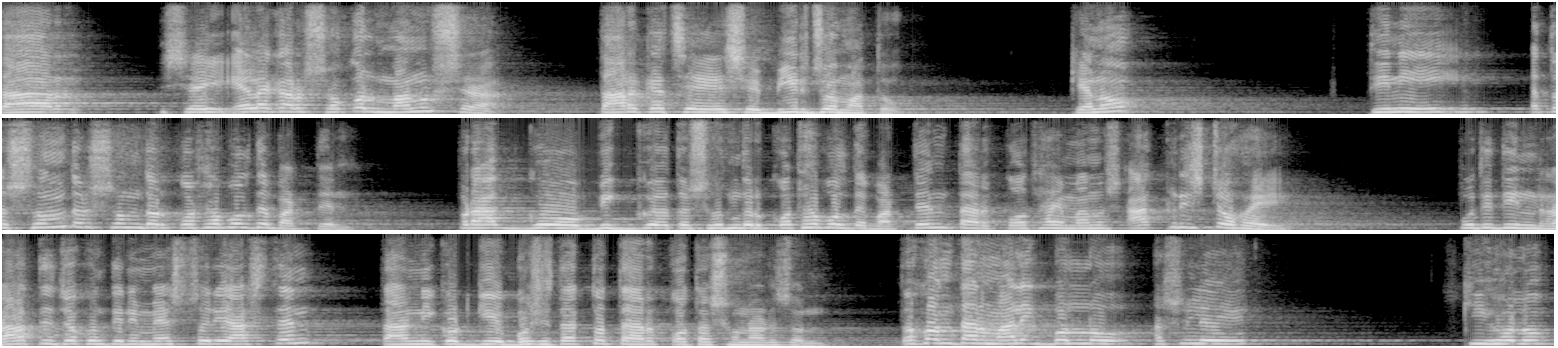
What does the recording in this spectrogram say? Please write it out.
তার সেই এলাকার সকল মানুষরা তার কাছে এসে বীর জমাতো। কেন? তিনি এত সুন্দর সুন্দর কথা বলতে পারতেন। প্রাজ্ঞ, বিজ্ঞ, এত সুন্দর কথা বলতে পারতেন। তার কথায় মানুষ আকৃষ্ট হয়ে প্রতিদিন রাতে যখন তিনি মেশ্বরী আসতেন, তার নিকট গিয়ে বসে থাকতো তার কথা শোনার জন্য। তখন তার মালিক বলল, আসলে কি হলো?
